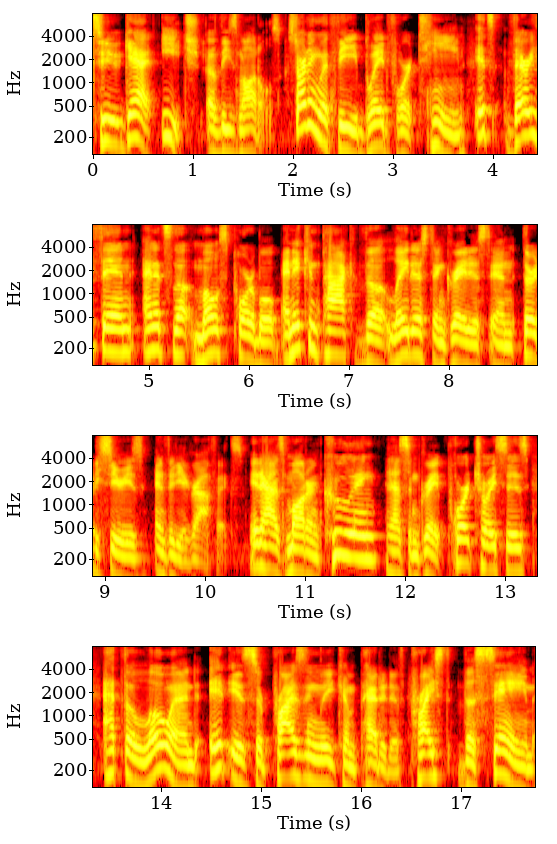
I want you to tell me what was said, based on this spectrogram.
to get each of these models. Starting with the Blade 14, it's very thin and it's the most portable, and it can pack the latest and greatest in 30 series NVIDIA graphics. It has modern cooling, it has some great port choices. At the low end, it is surprisingly competitive, priced the same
